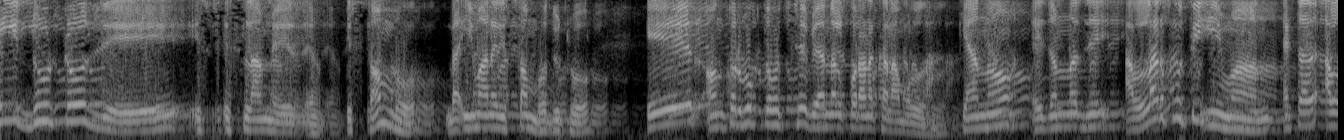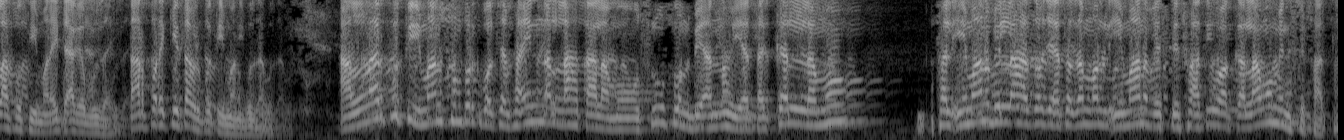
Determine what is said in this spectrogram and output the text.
এই দুটো যে ইসলামের স্তম্ভ বা ইমানের স্তম্ভ দুটো, এর অন্তর্ভুক্ত হচ্ছে বেয়ানাল কোরআন কালামুল্লাহ। কেন? এই জন্য যে আল্লাহর প্রতি ইমান একটা আল্লাহর প্রতি ইমান এটা আগে বুঝাই। তারপরে কিতাবের প্রতি ইমান বুঝাবো। আল্লাহর প্রতি ইমান সম্পর্কে বলছেন ফাইন আল্লাহ তালা মৌসুফুন বিআন্নাহু ইয়াতাকাল্লামু, ফাল, ঈমানু বিল্লাহ জাল্লা ইয়াতাযাম্মানুল ঈমানু ওয়া কালামু মিন সিফাতি।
